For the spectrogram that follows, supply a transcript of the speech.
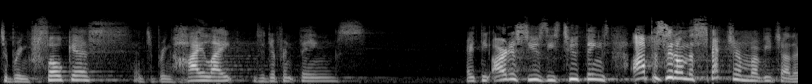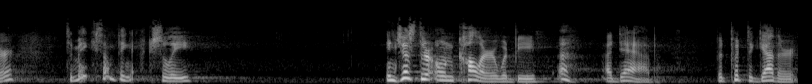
to bring focus and to bring highlight into different things. Right? The artists use these two things opposite on the spectrum of each other to make something actually in just their own color would be uh, a dab, but put together,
